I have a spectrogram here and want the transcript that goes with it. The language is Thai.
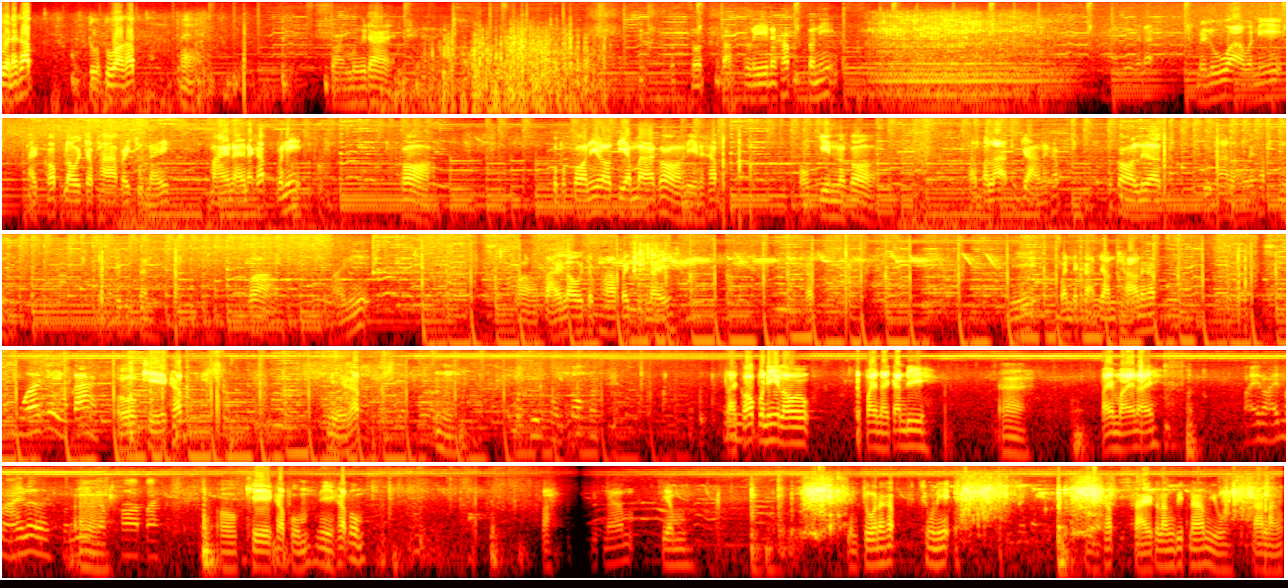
ตัวนะครับตัวตัวครับแหมวางมือได้รถจากทะเลนะครับ ตอนนี้ไม่รู้ว่าวันนี้ไอ้ก๊อฟเราจะพาไปจุดไหน หมายไหนนะครับ วันนี้ก็อุปกรณ์ที่เราเตรียมมาก็นี่นะครับ ของกินแล้วก็สัมภาระทุกอย่างนะครับแล้วก็เรืออยู่ด้านหลังนะครับนี่ไปดูกันว่าสายนี้ ว่าสายเราจะพาไปจุดไหนครับอันนี้บรรยากาศยามเช้านะครับ หัวจะอยู่กลางโอเคครับ นี่ครับอืมสายกอล์ฟวันนี้เราจะไปไหนกันดี อ่า ไปหมายไหน ไปหลายหมายเลยวันนี้อ่าจะพาไป โอเคครับผม นี่ครับผมไปหยิบน้ำเตรียมเตรียมตัวนะครับ ช่วงนี้นี่ครับสายกำลังวิดน้ำอยู่ด้านหลัง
